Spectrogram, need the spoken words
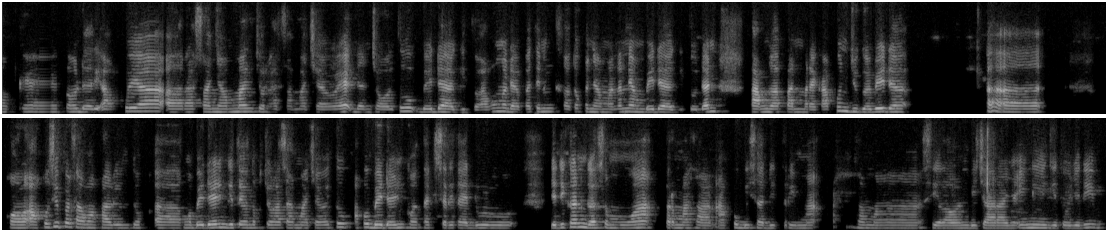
Oke, kalau dari aku ya uh, rasa nyaman curhat sama cewek dan cowok itu beda gitu. Aku ngedapetin suatu kenyamanan yang beda gitu. Dan tanggapan mereka pun juga beda. Uh, kalau aku sih pertama kali untuk uh, ngebedain gitu ya untuk curhat sama cewek itu aku bedain konteks ceritanya dulu. Jadi kan gak semua permasalahan aku bisa diterima sama si lawan bicaranya ini gitu. Jadi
